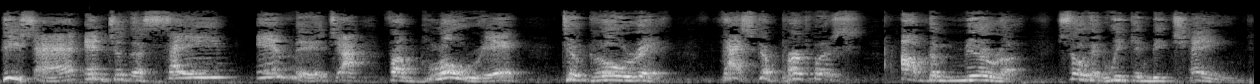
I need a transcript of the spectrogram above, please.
he said, into the same image uh, from glory to glory. That's the purpose of the mirror, so that we can be changed.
